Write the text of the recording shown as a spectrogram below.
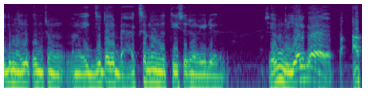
ఇది మళ్ళీ కొంచెం మనం ఎగ్జిట్ అయ్యి బ్యాక్ సైడ్ నుంచి తీసిన వీడియో సేమ్ రియల్గా పాత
